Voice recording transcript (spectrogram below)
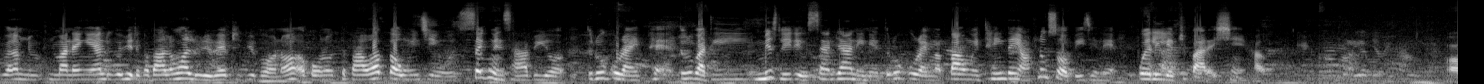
ဒီမှာမြန်မာနိုင်ငံကလူပဲဖြစ်တယ်ကမ္ဘာလုံးကလူတွေပဲဖြစ်ဖြစ်ပေါ့နော်အကုန်လုံးတဘာဝပတ်ဝန်းကျင်ကိုစိတ်ဝင်စားပြီးတော့သူတို့ကိုယ်တိုင်ဖက်သူတို့ကဒီ miss လေးတွေကိုစံပြအနေနဲ့သူတို့ကိုယ်တိုင်မှာပါဝင်ထိန်းသိမ်းအောင်လှုပ်ဆော်ပေးခြင်းနဲ့ပွဲလေးလည်းဖြစ်ပါတယ်ရှင်ဟုတ်အာ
